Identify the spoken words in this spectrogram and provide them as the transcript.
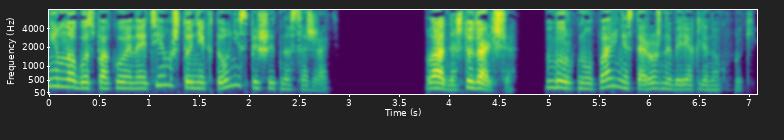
немного успокоенная тем, что никто не спешит нас сажать. «Ладно, что дальше?» — буркнул парень, осторожно беря клинок в руки.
